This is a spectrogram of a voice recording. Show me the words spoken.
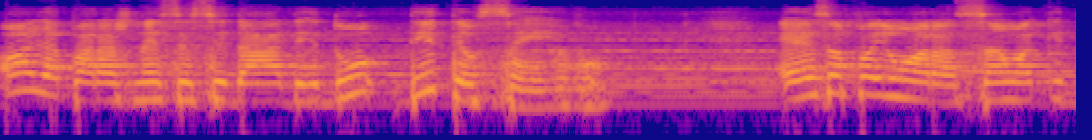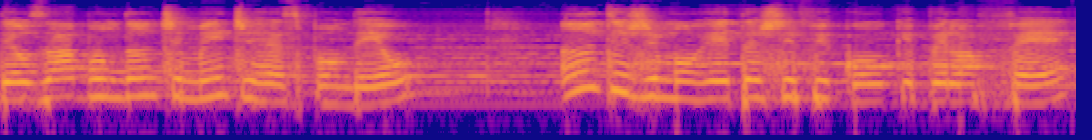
olha para as necessidades do, de teu servo. Essa foi uma oração a que Deus abundantemente respondeu Antes de morrer, testificou que pela fé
